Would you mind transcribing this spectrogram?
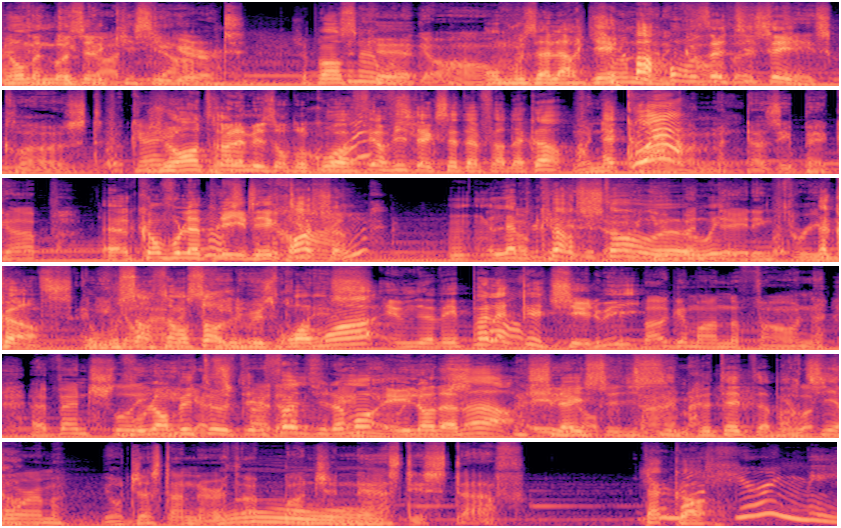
Non, mademoiselle Kissinger. Je pense que on vous a largué. On vous a okay? Je rentre à la maison, donc on va faire vite avec cette affaire, d'accord? Euh, Quoi? Euh, Quand vous l'appelez, il décroche? Mm, La plupart du temps, euh, oui. D'accord. vous sortez ensemble depuis trois mois et vous n'avez pas la clé de chez lui. Vous l'embêtez au téléphone finalement and he et il en a marre. Et là il se décide peut-être à partir. D'accord. Mais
